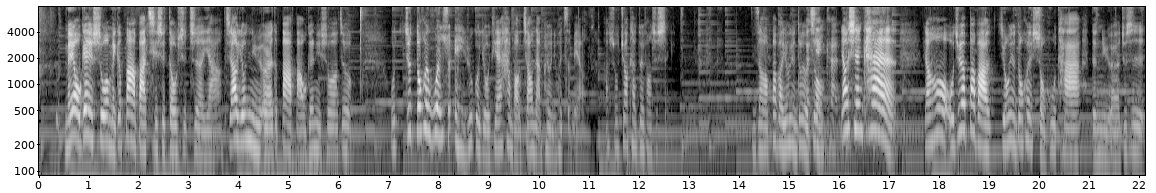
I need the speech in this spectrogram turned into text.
没有，我跟你说，每个爸爸其实都是这样。只要有女儿的爸爸，我跟你说就。我就都会问说，哎，如果有一天汉堡交男朋友，你会怎么样？他说就要看对方是谁。你知道，爸爸永远都有这种要先看，然后我觉得爸爸永远都会守护他的女儿，就是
